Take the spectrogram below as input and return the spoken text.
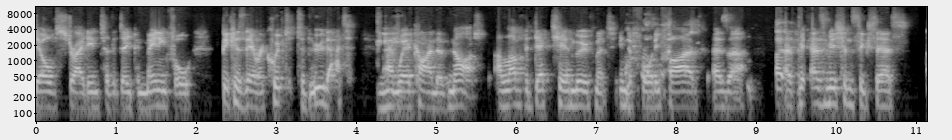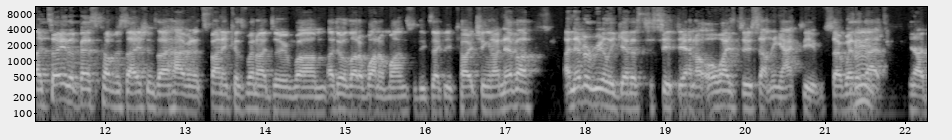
delve straight into the deep and meaningful because they're equipped to do that. Mm. And we're kind of not. I love the deck chair movement into 45 as a as, as mission success. I tell you the best conversations I have, and it's funny because when I do, um, I do a lot of one-on-ones with executive coaching, and I never, I never really get us to sit down. I always do something active. So whether mm. that's you know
